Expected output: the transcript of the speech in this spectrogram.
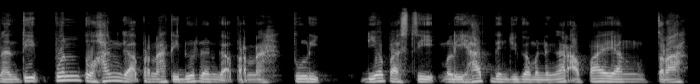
nanti pun Tuhan gak pernah tidur dan gak pernah tuli. Dia pasti melihat dan juga mendengar apa yang telah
